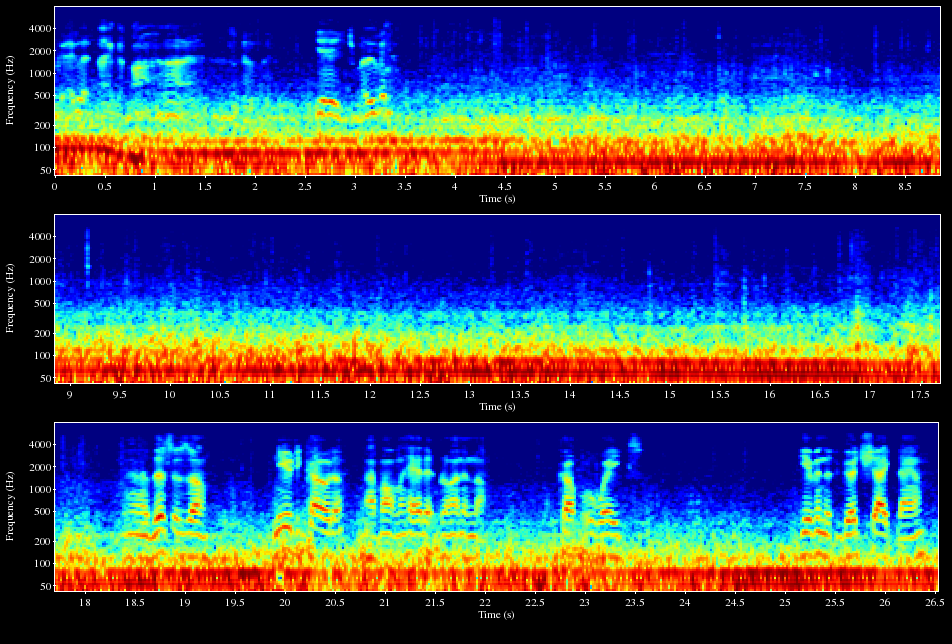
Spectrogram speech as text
Okay, let that go. All right, let's. Gauge moving. Uh, this is a new Dakota. I've only had it running a couple of weeks, giving it a good shakedown.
